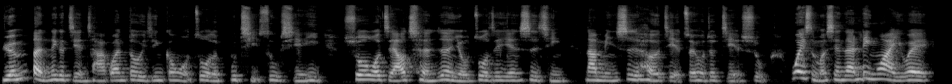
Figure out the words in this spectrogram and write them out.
原本那个检察官都已经跟我做了不起诉协议，说我只要承认有做这件事情，那民事和解最后就结束。为什么现在另外一位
